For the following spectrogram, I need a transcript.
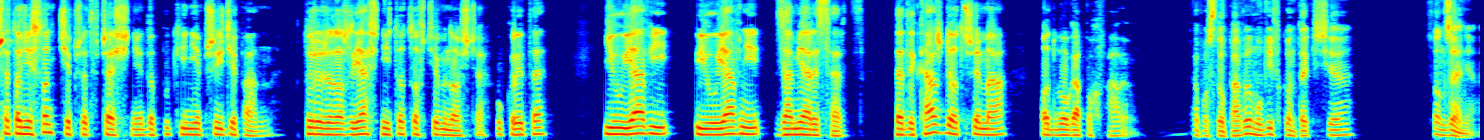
Przeto nie sądźcie przedwcześnie, dopóki nie przyjdzie Pan, który rozjaśni to, co w ciemnościach ukryte i ujawi i ujawni zamiary serc. Wtedy każdy otrzyma od Boga pochwałę. Apostoł Paweł mówi w kontekście sądzenia.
